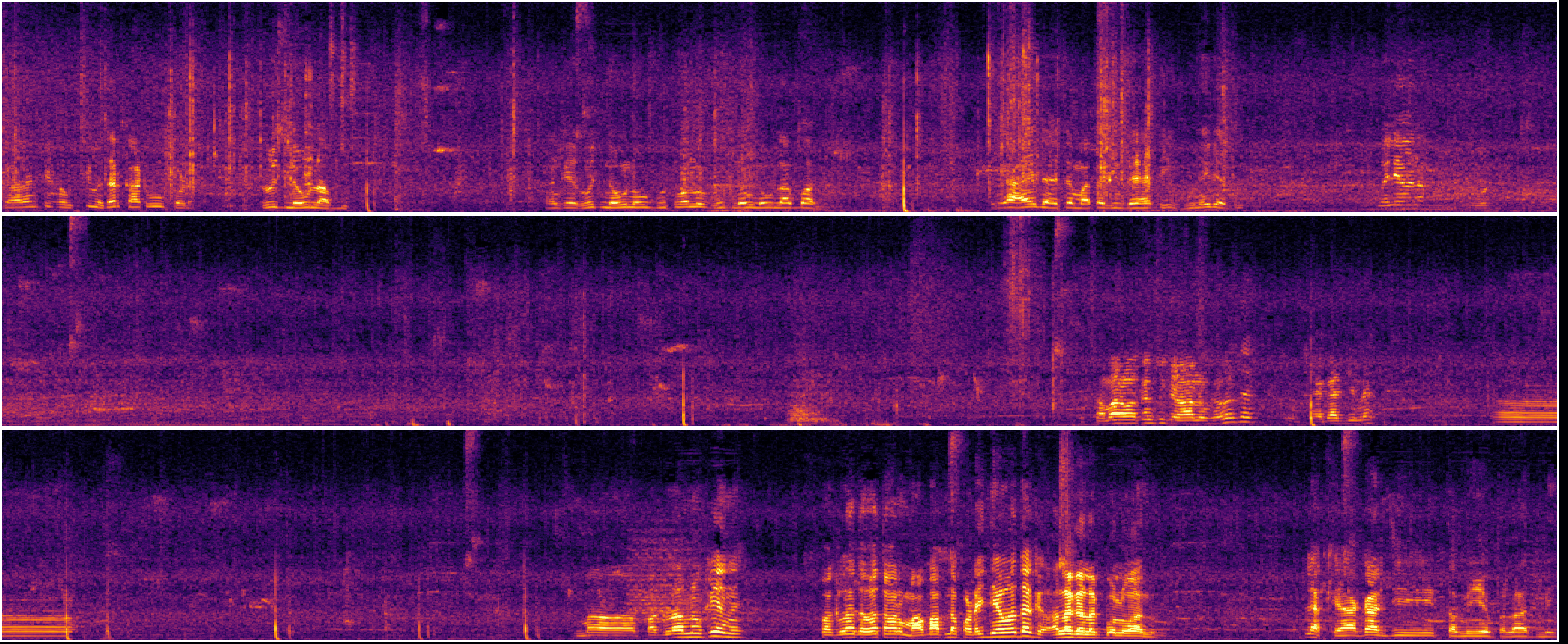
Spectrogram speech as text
કારણ કે સૌથી વધારે કાઢવું પડે રોજ નવું લાવવું કારણ કે રોજ નવું નવું ગૂંથવાનું રોજ નવું નવું લાવવાનું. એ આવી જાય છે માતાજીની દયાથી, હું નહીં રહેતું. તમારા વખત શું કહેવાનું ખબર છે? ભેગાજીને? પગલાંનું કે ને પગલાં તો હવે તમારા મા બાપને પડાઈ દેવા હતા કે અલગ અલગ બોલવાનું? એટલે ખ્યાકારજી તમે એ ભલા આદમી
